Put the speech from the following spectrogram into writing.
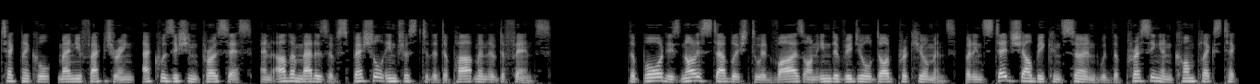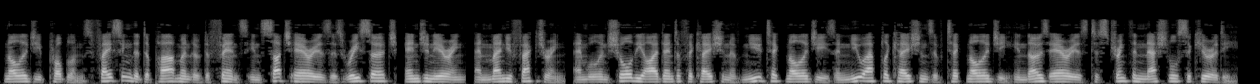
technical, manufacturing, acquisition process, and other matters of special interest to the Department of Defense. The board is not established to advise on individual DOD procurements, but instead shall be concerned with the pressing and complex technology problems facing the Department of Defense in such areas as research, engineering, and manufacturing, and will ensure the identification of new technologies and new applications of technology in those areas to strengthen national security.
